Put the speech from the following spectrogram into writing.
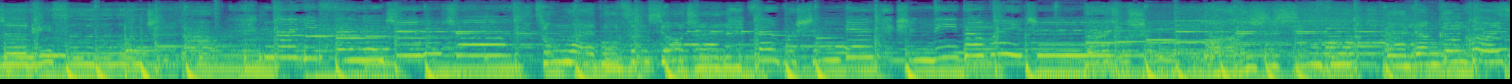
着彼此。我知道，那一份执着，从来不曾休止。在我身边是你的位置。那就是我们是幸福的两根筷子，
